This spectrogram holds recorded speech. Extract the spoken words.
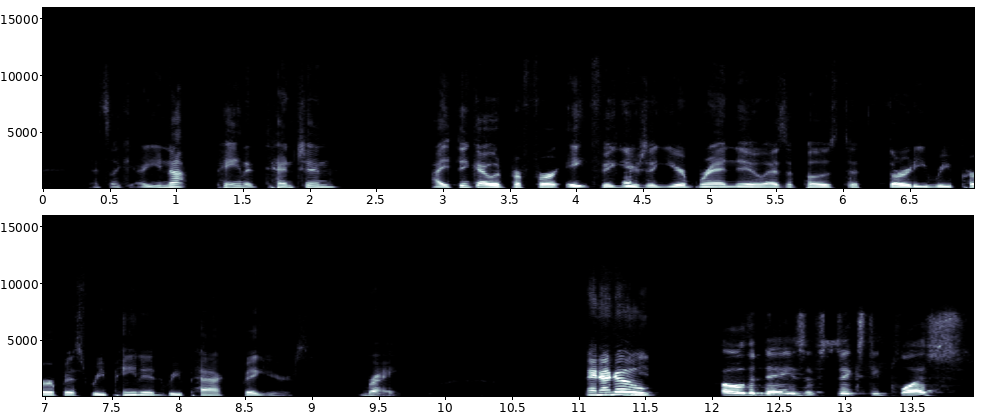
it's like, are you not paying attention? I think I would prefer eight figures a year brand new as opposed to 30 repurposed, repainted, repacked figures. Right. And I know. oh, the days of 60 plus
